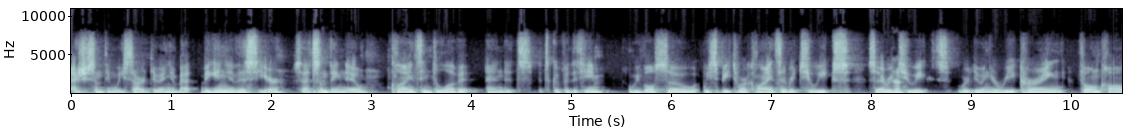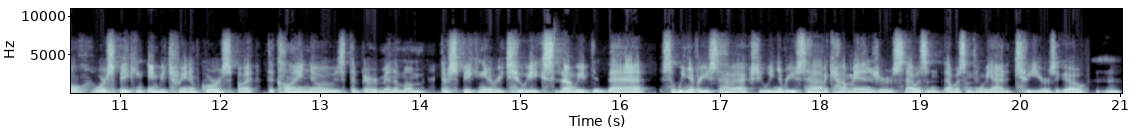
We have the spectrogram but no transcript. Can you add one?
actually something we started doing about beginning of this year. So that's something new. Clients seem to love it and it's it's good for the team we've also we speak to our clients every two weeks. So every Okay. two weeks we're doing a recurring phone call. We're speaking in between, of course, but the client knows the bare minimum. They're speaking every two weeks, Yeah. and we did that. So we never used to have actually we never used to have account managers. That wasn't that was something we added two years ago. Mhm.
